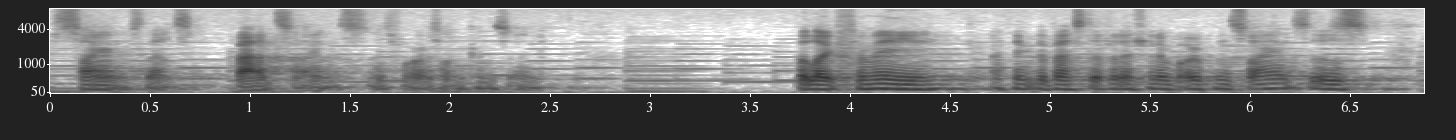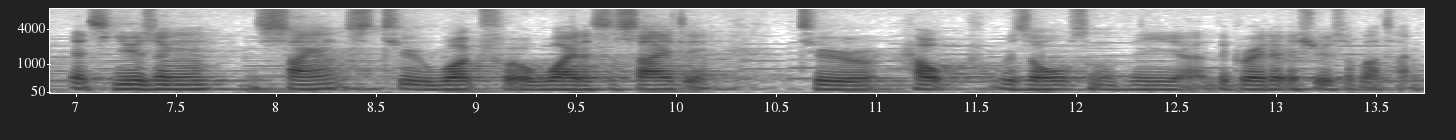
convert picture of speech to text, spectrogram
science, that's bad science as far as I'm concerned. But like for me, I think the best definition of open science is it's using science to work for a wider society to help resolve some of the, uh, the greater issues of our time.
